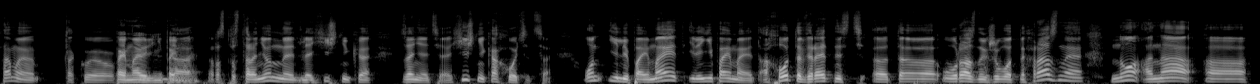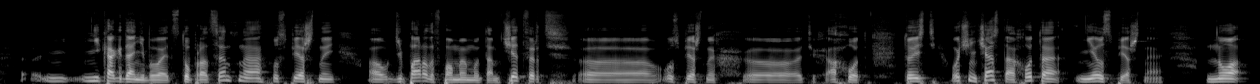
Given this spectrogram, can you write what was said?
Самое такое... Поймаю или не поймаю. Да, распространенное для хищника занятие. Хищник охотится. Он или поймает, или не поймает. Охота, вероятность это у разных животных разная, но она э, никогда не бывает стопроцентно успешной. А у гепардов, по-моему, там четверть э, успешных э, этих охот. То есть очень часто охота неуспешная. Но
